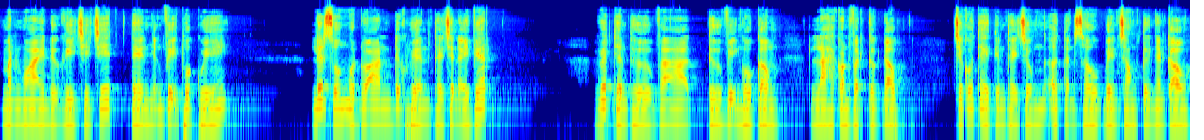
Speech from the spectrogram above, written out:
Mặt ngoài được ghi chi chít tên những vị thuốc quý. Lướt xuống một đoạn, Đức Huyền thấy trên ấy viết: Huyết thiềm thử và từ vị ngô công là hai con vật cực độc, chỉ có thể tìm thấy chúng ở tận sâu bên trong Tử Nhân Câu.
